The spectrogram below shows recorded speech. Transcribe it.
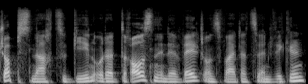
Jobs nachzugehen oder draußen in der Welt uns weiterzuentwickeln,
